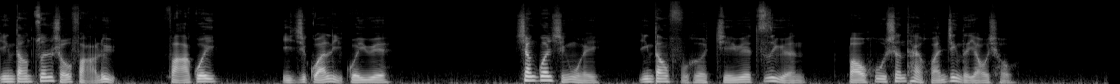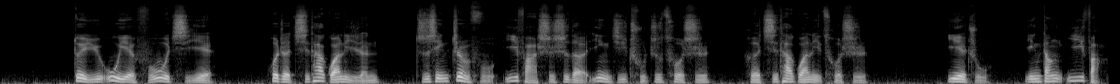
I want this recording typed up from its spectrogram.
应当遵守法律、法规以及管理规约，相关行为应当符合节约资源、保护生态环境的要求。对于物业服务企业或者其他管理人执行政府依法实施的应急处置措施和其他管理措施，业主应当依法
